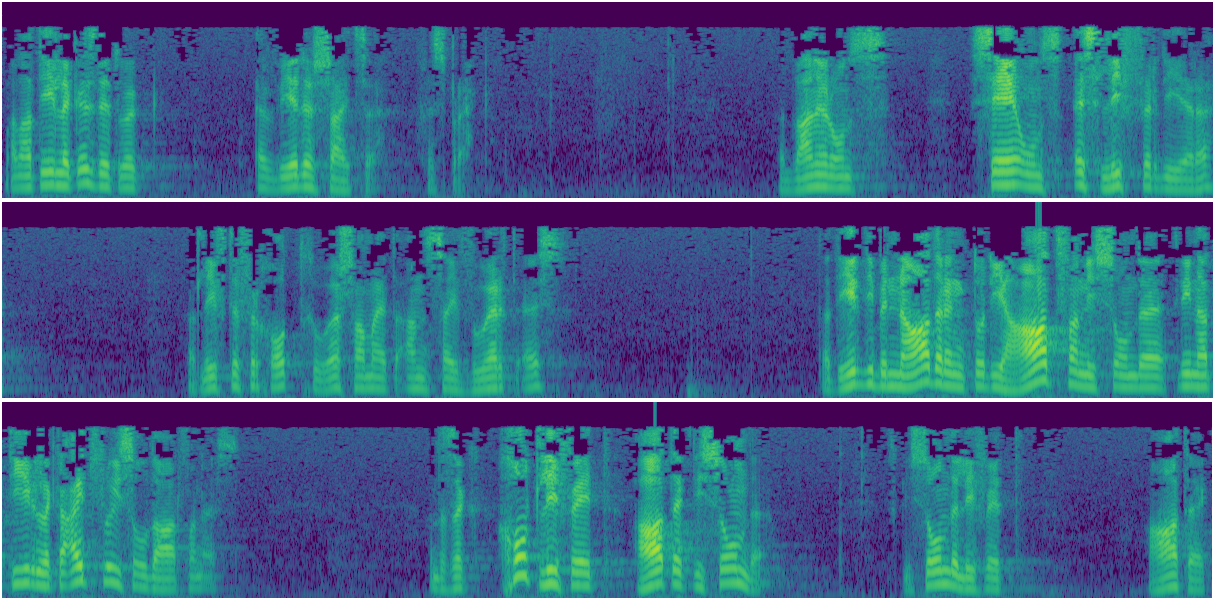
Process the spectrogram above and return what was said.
Maar natuurlik is dit ook 'n wederwysige gesprek. Want wanneer ons sê ons is lief vir die Here, dat liefde vir God gehoorsaamheid aan sy woord is, dat hierdie benadering tot die haat van die sonde die natuurlike uitvloeisel daarvan is. Want as ek God liefhet, haat ek die sonde. As ek die sonde liefhet, haat ek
